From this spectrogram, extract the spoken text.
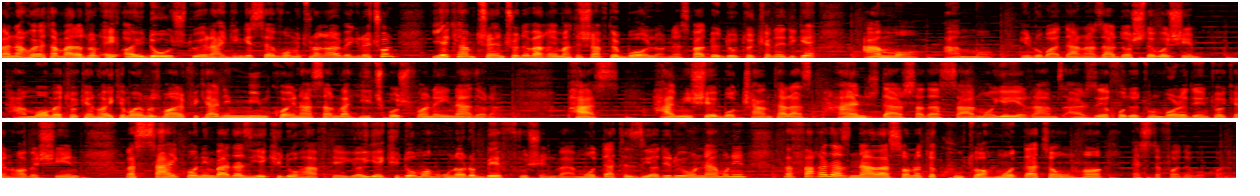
و نهایتا بعد از اون AiDoge توی ranking سوم می‌تونه قرار بگیره چون یکم trend شده و قیمتش رفته بالا. نسبت به دو توکن دیگه اما اما این رو باید در نظر داشته باشیم. تمام توکن هایی که ما امروز معرفی کردیم میم کوین هستن و هیچ پشتوانه ای ندارن. پس همیشه با کمتر از 5 درصد از سرمایه رمز ارزی خودتون وارد این توکن ها بشین و سعی کنین بعد از یکی دو هفته یا یکی دو ماه اونا رو بفروشین و مدت زیادی روی اون نمونین و فقط از نوسانات کوتاه مدت اونها استفاده بکنین.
